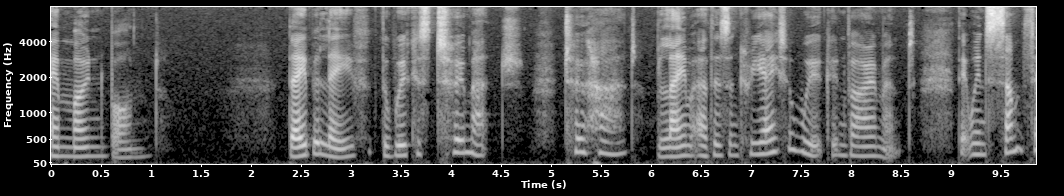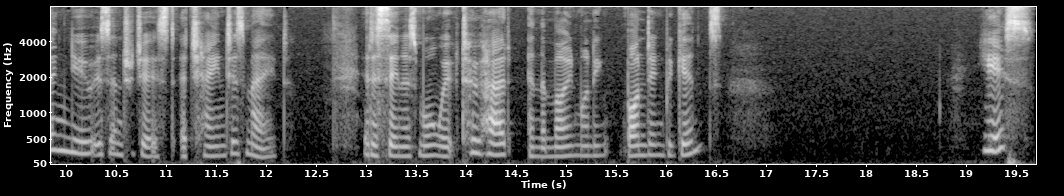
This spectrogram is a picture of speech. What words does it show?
and moan bond. They believe the work is too much, too hard, blame others, and create a work environment that when something new is introduced, a change is made. It is seen as more work too hard, and the moan bonding begins. Yes,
